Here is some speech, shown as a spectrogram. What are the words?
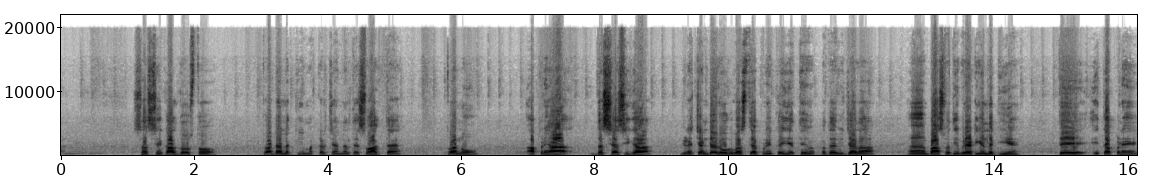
ਸਤਿ ਸ਼੍ਰੀ ਅਕਾਲ ਦੋਸਤੋ, ਤੁਹਾਡਾ ਲੱਕੀ ਮੱਕੜ ਚੈਨਲ ਤੇ ਸਵਾਗਤ ਹੈ। ਤੁਹਾਨੂੰ ਆਪਣੇ ਆ ਦੱਸਿਆ ਸੀਗਾ, ਜਿਹੜੇ ਝੰਡੇ ਲੋਕ ਵਾਸਤੇ ਆਪਣੇ ਕਈ ਇੱਥੇ ਪਤਾ ਵੀ ਜ਼ਿਆਦਾ ਬਾਸਮਤੀ ਵੈਰਾਈਟੀਆਂ ਲੱਗੀਆਂ। ਤੇ ਇੱਕ ਆਪਣੇ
